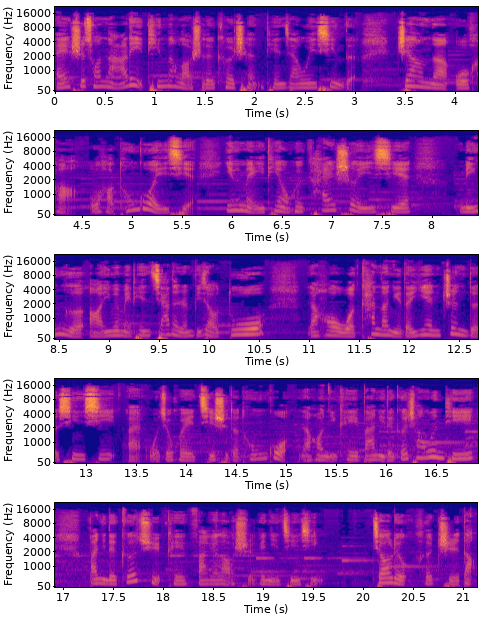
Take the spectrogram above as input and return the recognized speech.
哎，是从哪里听到老师的课程添加微信的？这样呢，我好我好通过一些，因为每一天我会开设一些。名额啊，因为每天加的人比较多，然后我看到你的验证的信息，哎，我就会及时的通过，然后你可以把你的歌唱问题，把你的歌曲可以发给老师，跟你进行交流和指导。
